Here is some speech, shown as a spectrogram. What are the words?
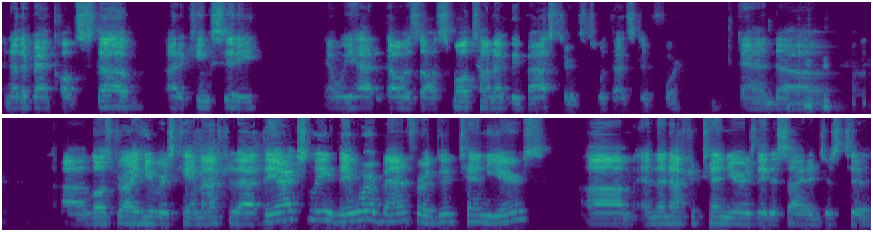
another band called Stub out of King City, and we had that was uh, Small Town Ugly Bastards. Is what that stood for. And uh, uh, Los Dry Heavers came after that. They actually they were a band for a good ten years, um, and then after ten years they decided just to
